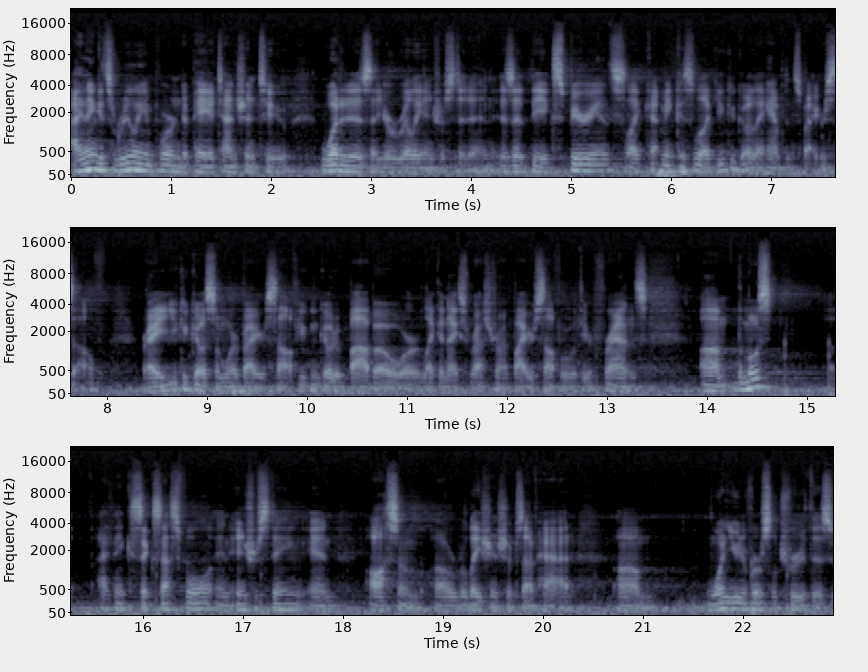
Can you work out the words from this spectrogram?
I think it's really important to pay attention to what it is that you're really interested in. Is it the experience? Like, I mean, because look, you could go to the Hamptons by yourself, right? You could go somewhere by yourself. You can go to Babbo or like a nice restaurant by yourself or with your friends. Um, the most, I think, successful and interesting and awesome uh, relationships I've had. Um, one universal truth is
